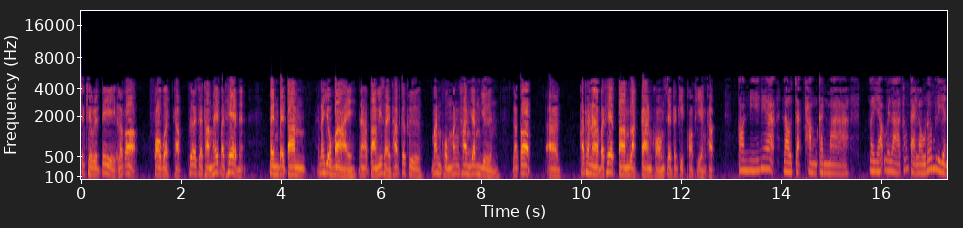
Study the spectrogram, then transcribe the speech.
security แล้วก็ forward ครับ เพื่อจะทำให้ประเทศเนี่ยเป็นไปตามนโยบายนะครับ ตามวิสัยทัศน์ก็คือมั่นคงมั่งคั่งยั่งยืน แล้วก็พัฒนาประเทศตามหลักการของเศรษฐกิจพอเพียงครับ ตอนนี้เนี่ยเราจัดทำกันมาระยะเวลาตั้งแต่เราเริ่มเรียน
